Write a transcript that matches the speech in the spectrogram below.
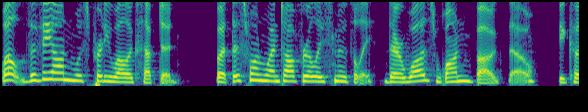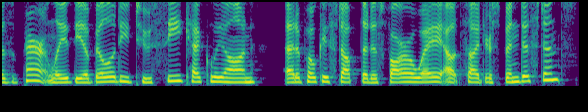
well, Vivillon was pretty well accepted, but this one went off really smoothly. There was one bug, though, because apparently the ability to see Kecleon at a Pokestop that is far away outside your spin distance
